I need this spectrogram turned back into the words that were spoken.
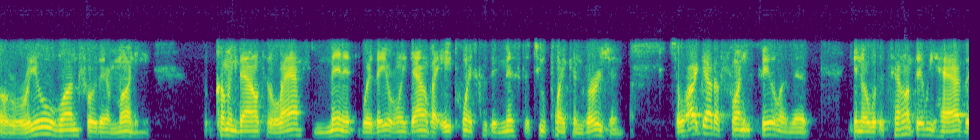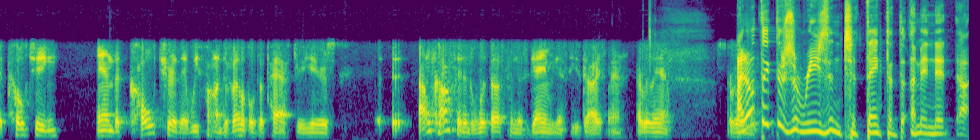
a real run for their money, coming down to the last minute where they were only down by eight points because they missed a two-point conversion. So I got a funny feeling that, you know, with the talent that we have, the coaching and the culture that we found develop over the past three years, I'm confident with us in this game against these guys, man. I really am. really I don't think there's a reason to think that. The, I mean, it, uh,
